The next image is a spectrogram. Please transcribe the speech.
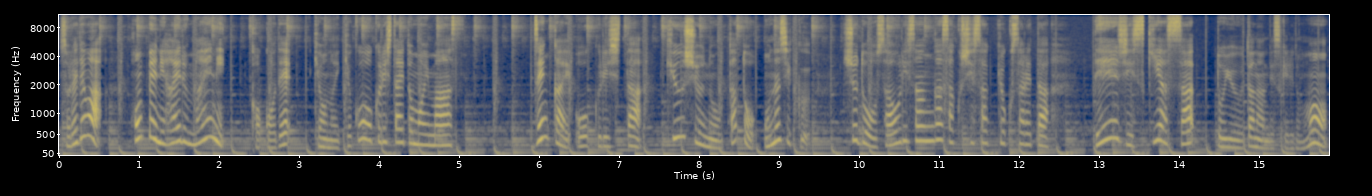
それでは本編に入る前にここで今日の一曲をお送りしたいと思います。前回お送りした九州の歌と同じく手動沙織さんが作詞作曲された「デージ好きやさ」という歌なんですけれども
